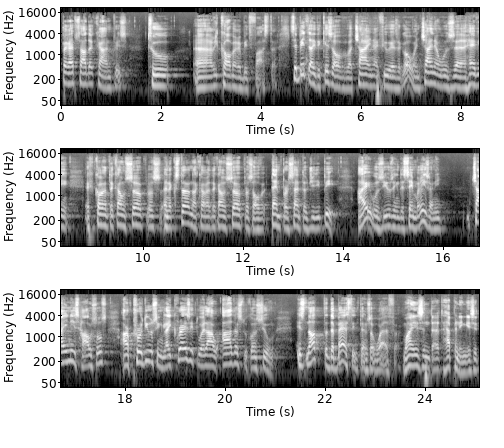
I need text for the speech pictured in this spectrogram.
perhaps other countries to uh, recover a bit faster. It's a bit like the case of uh, China a few years ago when China was uh, having a current account surplus, an external current account surplus of 10% of GDP. I was using the same reason. Chinese households are producing like crazy to allow others to consume. It's not the best in terms of welfare. Why isn't that happening? Is it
